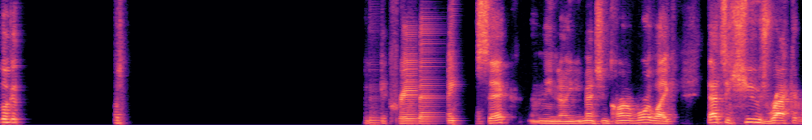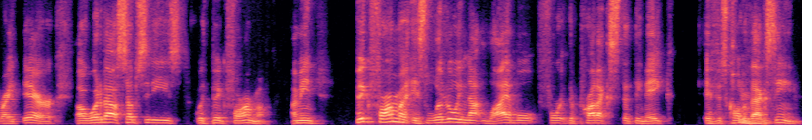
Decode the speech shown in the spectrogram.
Look at they create that sick. And, you know, you mentioned carnivore, like that's a huge racket right there. Uh, what about subsidies with big pharma? I mean, big pharma is literally not liable for the products that they make if it's called mm-hmm. a vaccine,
